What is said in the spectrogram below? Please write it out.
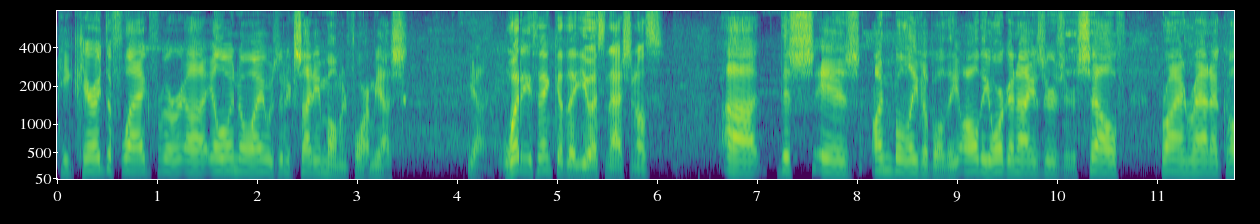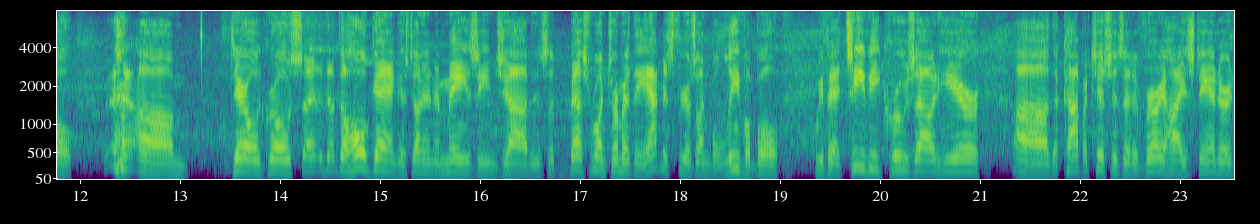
He carried the flag for uh, Illinois. It was an exciting moment for him, yes. Yeah. What do you think of the U.S. Nationals? Uh, this is unbelievable. The, all the organizers, yourself, Brian Radical, um, Daryl Gross, uh, the, the, whole gang has done an amazing job. It's the best run tournament. The atmosphere is unbelievable. We've had TV crews out here. Uh, the competition's at a very high standard.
